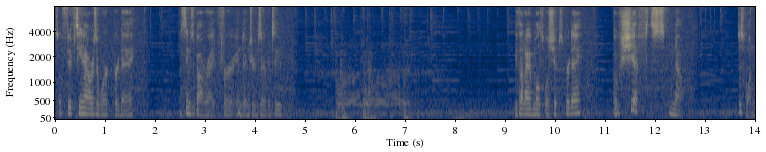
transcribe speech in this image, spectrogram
So 15 hours of work per day. That seems about right for indentured servitude. You thought I had multiple ships per day? Oh, shifts? No. Just one.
